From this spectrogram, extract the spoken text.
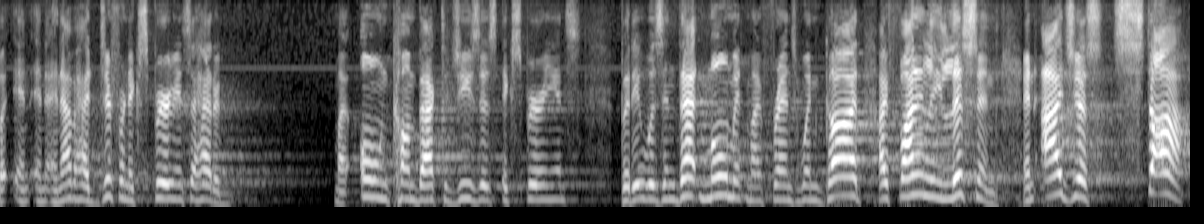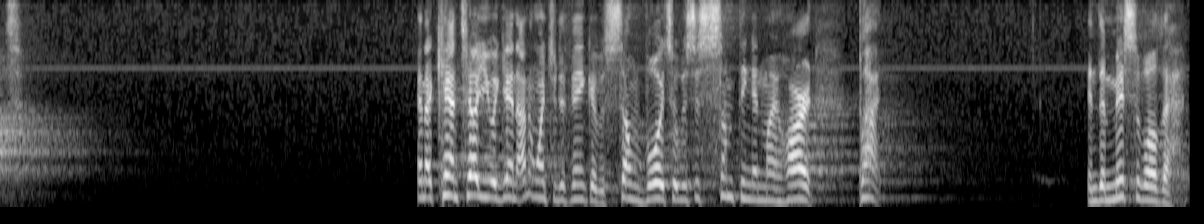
But, and, and, and I've had different experience. I had a, my own come back to Jesus experience. But it was in that moment, my friends, when God, I finally listened and I just stopped. And I can't tell you again, I don't want you to think it was some voice, it was just something in my heart. But in the midst of all that,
